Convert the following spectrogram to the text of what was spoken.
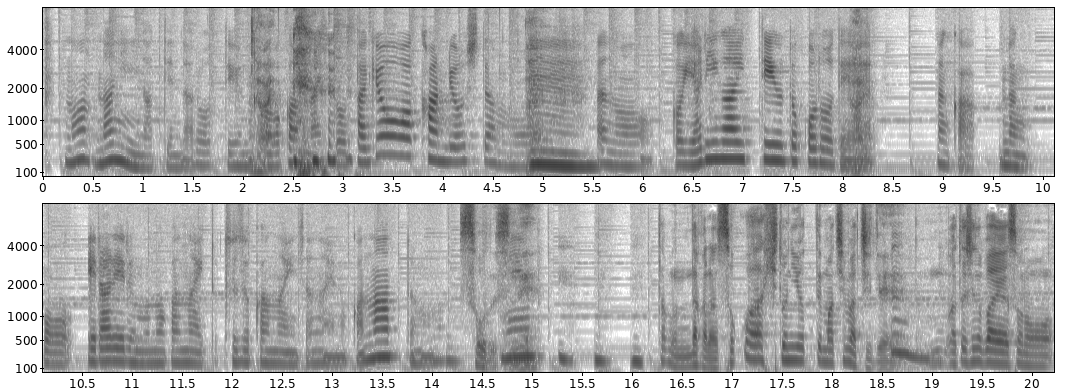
な何になってんだろうっていうのが分かんないと、作業は完了しても、うんあのこうやりがいっていうところで、はい。なんかなんかこう得られるものがないと続かないんじゃないのかなと思うんですそうですね。ねうんうんうん。多分だからそこは人によってまちまちで、うん。私の場合はその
